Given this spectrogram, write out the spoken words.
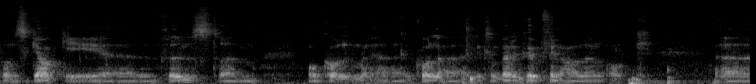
på en skakig uh, Fulström och koll, uh, kollade liksom både cupfinalen och uh,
